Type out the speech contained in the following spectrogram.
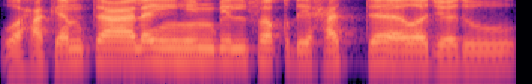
وحكمت عليهم بالفقد حتى وجدوا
